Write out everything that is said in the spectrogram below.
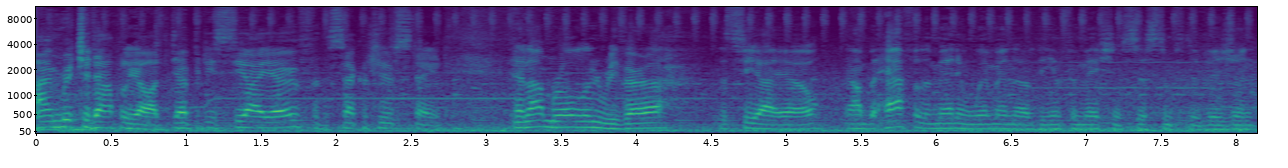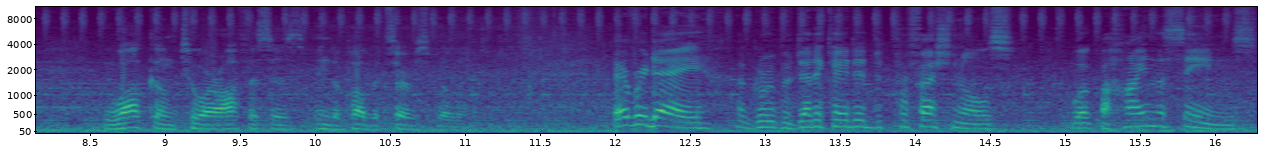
I'm Richard Appleyard, Deputy CIO for the Secretary of State. And I'm Roland Rivera, the CIO. And on behalf of the men and women of the Information Systems Division, welcome to our offices in the Public Service Building. Every day, a group of dedicated professionals work behind the scenes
